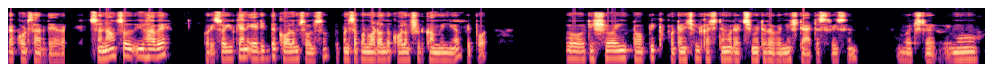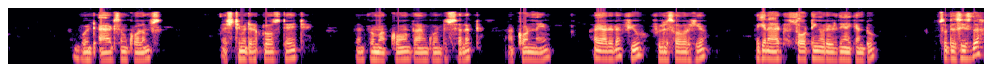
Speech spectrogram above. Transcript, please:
records are there so now so you have a query. So you can edit the columns also. Depends upon what all the columns should come in your report. So it is showing topic potential customer estimated revenue status reason. I'm going uh, remove I'm going to add some columns estimated close date then from account I'm going to select account name I added a few fields over here I can add sorting or everything I can do so this is the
